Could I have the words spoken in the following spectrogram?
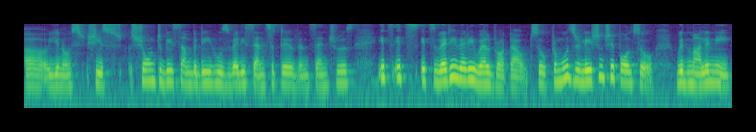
uh, you know, she's shown to be somebody who's very sensitive and sensuous. It's, it's, it's very, very well brought out. So Pramod's relationship also with Malini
